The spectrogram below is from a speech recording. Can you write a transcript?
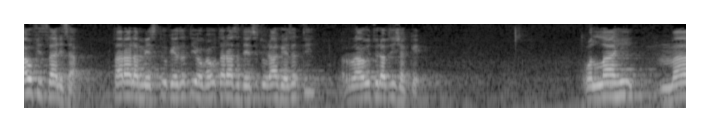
أو في الثالثة ترى لما يستو كيستي وكاو ترى ستيستو لا كيستي راويت لفظي شك والله ما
